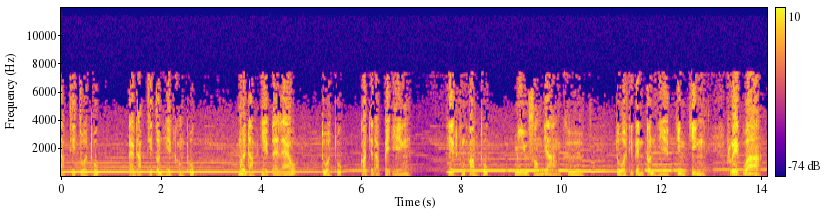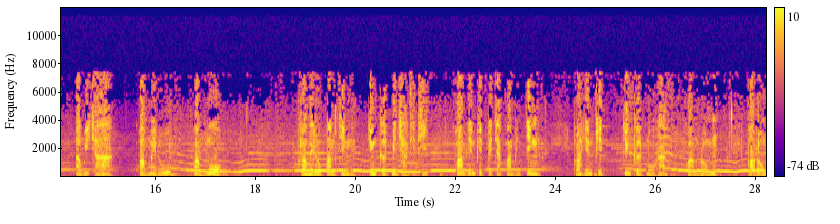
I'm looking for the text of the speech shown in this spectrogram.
ดับที่ตัวทุกข์ แต่ดับที่ต้นเหตุของทุกข์ เมื่อดับเหตุได้แล้ว ตัวทุกข์ก็จะดับไปเอง เหตุของความทุกข์มีอยู่สองอย่างคือ ตัวที่เป็นต้นเหตุจริงๆ เรียกว่าอาวิชชา ความไม่รู้ ความโง่ เพราะไม่รู้ความจริงจึงเกิดมิจฉาทิฏฐิ ความเห็นผิดไปจากความเป็นจริง เพราะเห็นผิดจึงเกิดโมหะ ความหลง เพราะหลง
